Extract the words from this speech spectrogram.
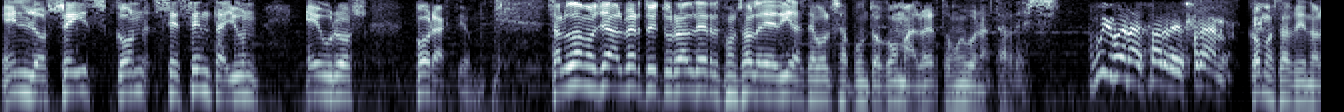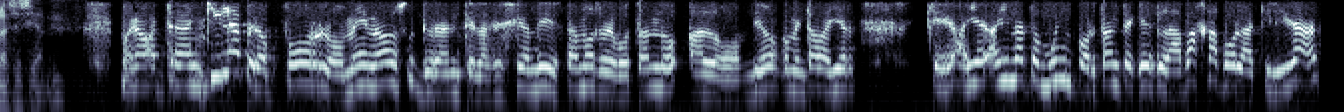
en los 6,61 euros por acción. Saludamos ya a Alberto Iturralde, responsable de díasdebolsa.com. Alberto, muy buenas tardes. Muy buenas tardes, Fran. ¿Cómo estás viendo la sesión? Bueno, tranquila, pero por lo menos durante la sesión de hoy estamos rebotando algo. Yo comentaba ayer que hay, un dato muy importante que es la baja volatilidad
